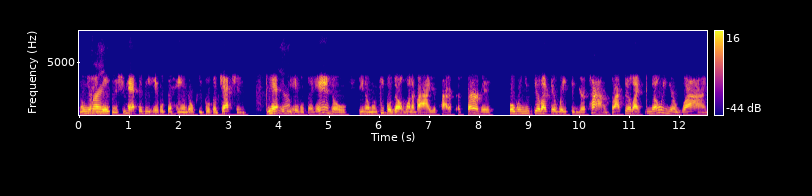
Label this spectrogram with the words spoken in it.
when you're right. in business. You have to be able to handle people's objections. You have to be able to handle, you know, when people don't want to buy your product or service, but when you feel like they're wasting your time. So I feel like knowing your why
